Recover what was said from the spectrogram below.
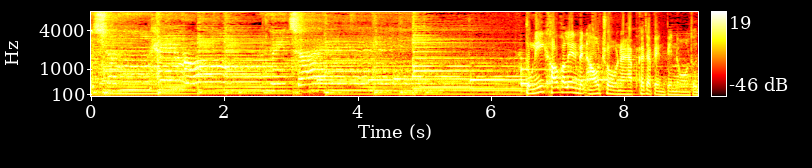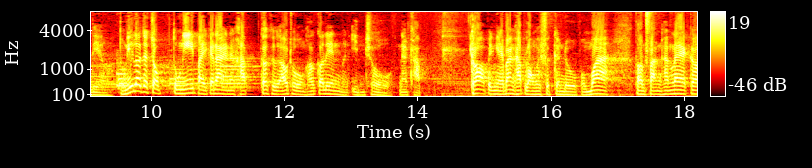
อยฉันให้ร้องในใจ ตรงนี้เขาก็เล่นเป็น outro นะครับ ก็จะเป็นเปียโนตัวเดียว ตรงนี้เราจะจบตรงนี้ไปก็ได้นะครับ ก็คือ outro ของเขาก็เล่นเหมือน intro นะครับ ก็เป็นไงบ้างครับ ลองไปฝึกกันดู ผมว่าตอนฟังครั้งแรกก็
